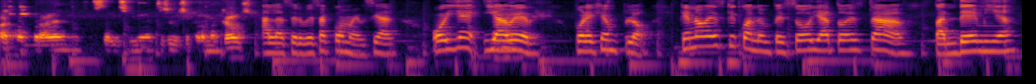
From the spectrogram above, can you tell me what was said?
a comprar en los establecimientos y los supermercados. a la cerveza comercial. Oye, y a ver, por ejemplo, ¿qué no ves que cuando empezó ya toda esta pandemia,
